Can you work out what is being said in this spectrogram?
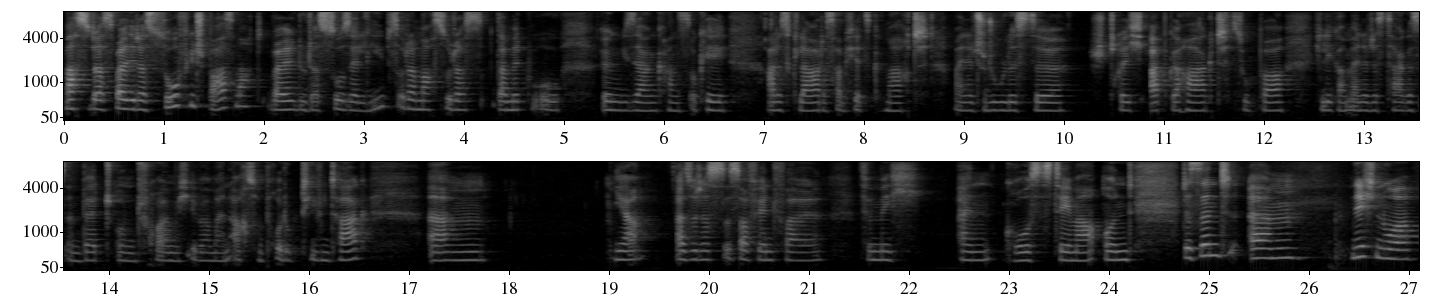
Machst du das, weil dir das so viel Spaß macht, weil du das so sehr liebst, oder machst du das, damit du irgendwie sagen kannst, okay, alles klar, das habe ich jetzt gemacht, meine To-Do-Liste, Strich abgehakt, super. Ich liege am Ende des Tages im Bett und freue mich über meinen ach so produktiven Tag. Ähm, ja, also das ist auf jeden Fall für mich ein großes Thema. Und das sind ähm, nicht nur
